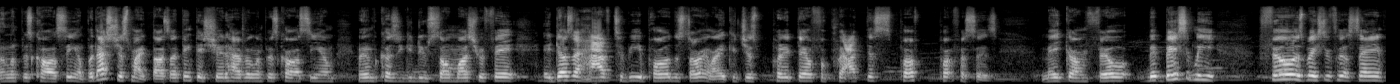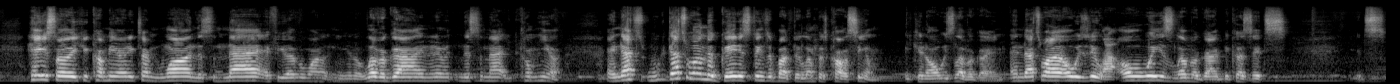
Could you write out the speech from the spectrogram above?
Olympus Coliseum. But that's just my thoughts. I think they should have Olympus Coliseum because you can do so much with it. It doesn't have to be a part of the storyline. You could just put it there for practice purposes make them feel basically Phil is basically saying, hey, so you can come here anytime you want, this and that. If you ever want, you know, love a grind and this and that, you come here. And that's that's one of the greatest things about the Olympus Coliseum. You can always love a grind, and that's what I always do. I always love a grind because it's It's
